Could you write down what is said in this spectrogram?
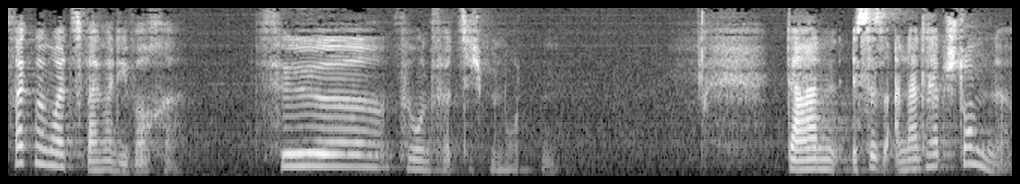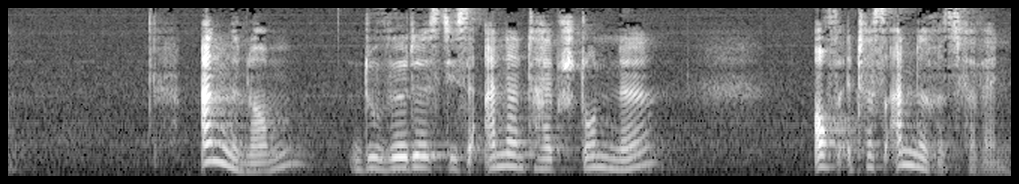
Sag mir mal zweimal die Woche für 45 Minuten. Dann ist das anderthalb Stunden. Angenommen, du würdest diese anderthalb Stunden auf etwas anderes verwenden.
